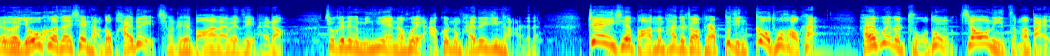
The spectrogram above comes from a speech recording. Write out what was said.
这个游客在现场都排队请这些保安来为自己拍照，就跟这个明星演唱会啊，观众排队进场似的。这些保安们拍的照片不仅构图好看，还会呢主动教你怎么摆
